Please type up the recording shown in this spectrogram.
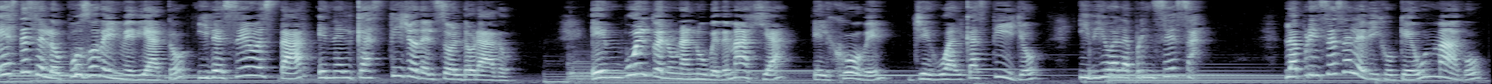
Este se lo puso de inmediato y deseó estar en el castillo del sol dorado. Envuelto en una nube de magia, el joven llegó al castillo y vio a la princesa. La princesa le dijo que un mago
